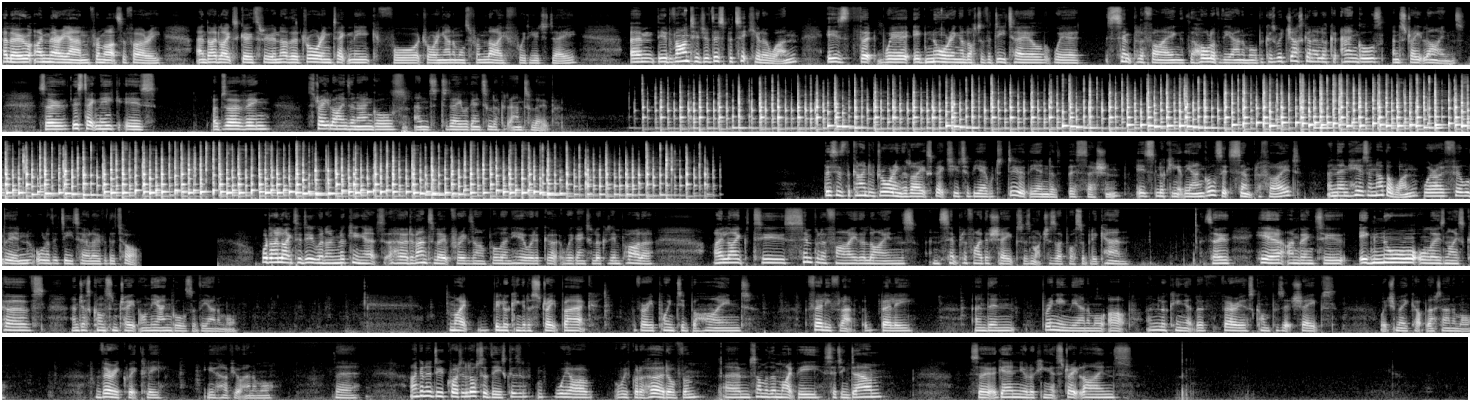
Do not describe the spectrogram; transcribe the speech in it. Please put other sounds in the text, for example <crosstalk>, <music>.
Hello, I'm Mary-Anne from Art Safari and I'd like to go through another drawing technique for drawing animals from life with you today. Um, the advantage of this particular one is that we're ignoring a lot of the detail, we're simplifying the whole of the animal because we're just going to look at angles and straight lines. So this technique is observing straight lines and angles and today we're going to look at antelope. This is the kind of drawing that I expect you to be able to do at the end of this session. It's looking at the angles, it's simplified, and then here's another one where I've filled in all of the detail over the top. What I like to do when I'm looking at a herd of antelope, for example, and here we're, go we're going to look at impala, I like to simplify the lines and simplify the shapes as much as I possibly can. So here I'm going to ignore all those nice curves and just concentrate on the angles of the animal. Might be looking at a straight back, very pointed behind, fairly flat belly, and then bringing the animal up and looking at the various composite shapes which make up that animal. Very quickly you have your animal there. I'm going to do quite a lot of these because we are we've got a herd of them um, some of them might be sitting down. So again, you're looking at straight lines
